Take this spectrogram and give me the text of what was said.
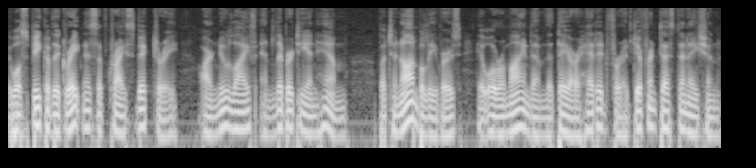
It will speak of the greatness of Christ's victory, our new life and liberty in Him, but to non-believers it will remind them that they are headed for a different destination,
